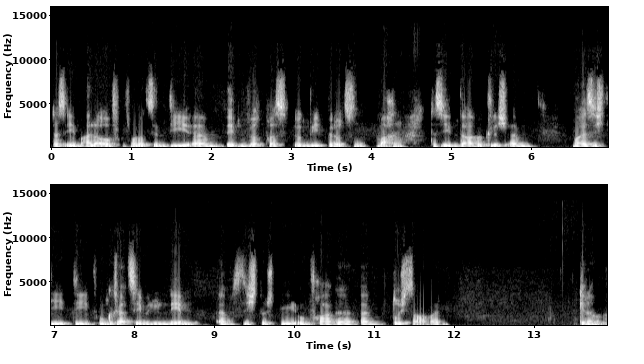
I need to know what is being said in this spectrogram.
dass eben alle aufgefordert sind, die ähm, eben WordPress irgendwie benutzen, machen, dass sie eben da wirklich ähm, mal sich die, die ungefähr zehn Minuten nehmen, ähm, sich durch die Umfrage ähm, durchzuarbeiten. Genau.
